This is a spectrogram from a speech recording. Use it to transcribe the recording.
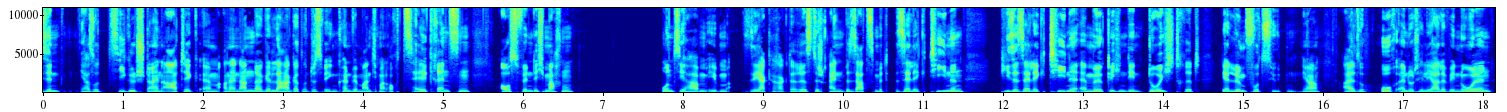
Die sind ja so ziegelsteinartig ähm, aneinander gelagert und deswegen können wir manchmal auch Zellgrenzen ausfindig machen. Und sie haben eben sehr charakteristisch einen Besatz mit Selektinen. Diese Selektine ermöglichen den Durchtritt der Lymphozyten. Ja? Also hochendotheliale Venolen,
